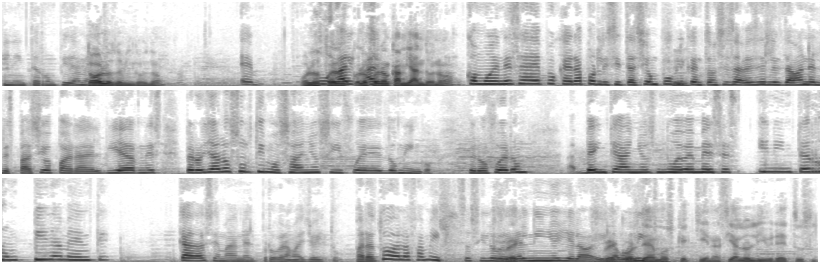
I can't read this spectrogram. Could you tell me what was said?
ininterrumpidamente. Todos los domingos, ¿no? Eh, O los fueron, al- al- fueron cambiando, ¿no? como en esa época era por licitación pública, Sí. entonces a veces les daban el espacio para el viernes, pero ya los últimos años sí fue domingo, pero fueron 20 años, 9 meses ininterrumpidamente cada semana el programa Yo y tú, para toda la familia, eso sí lo veía el niño y el, y. Recordemos que quien hacía los libretos y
